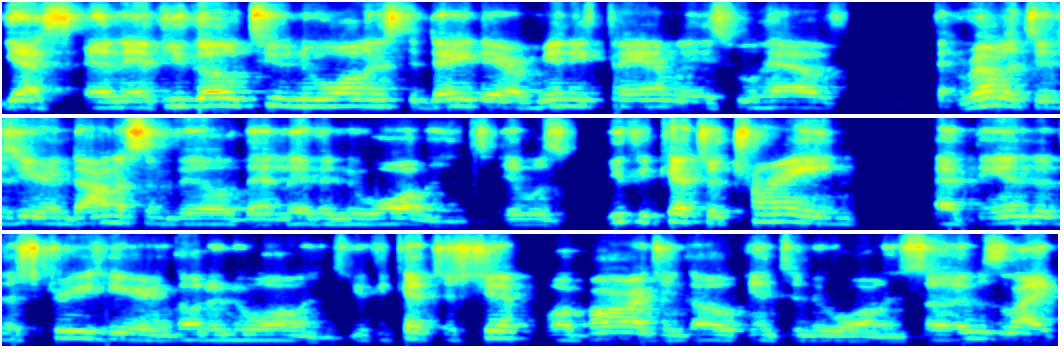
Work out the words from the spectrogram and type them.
Yes, and if you go to New Orleans today, there are many families who have relatives here in Donaldsonville that live in New Orleans. It was you could catch a train at the end of the street here and go to New Orleans. You could catch a ship or barge and go into New Orleans. So it was like,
